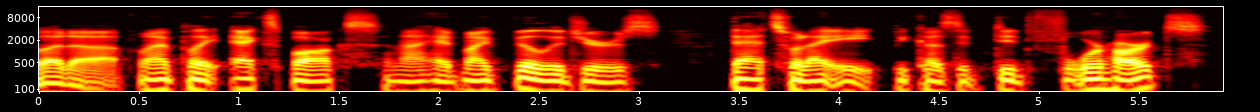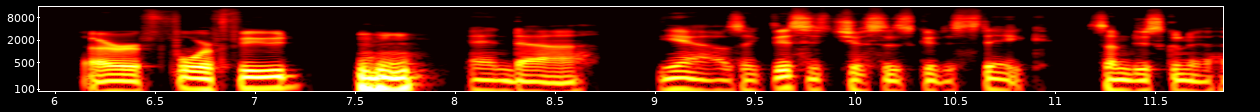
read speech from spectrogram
But uh, when I played Xbox and I had my villagers, that's what I ate because it did four hearts or four food. hmm And uh, yeah, I was like, this is just as good as steak. So I'm just going to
